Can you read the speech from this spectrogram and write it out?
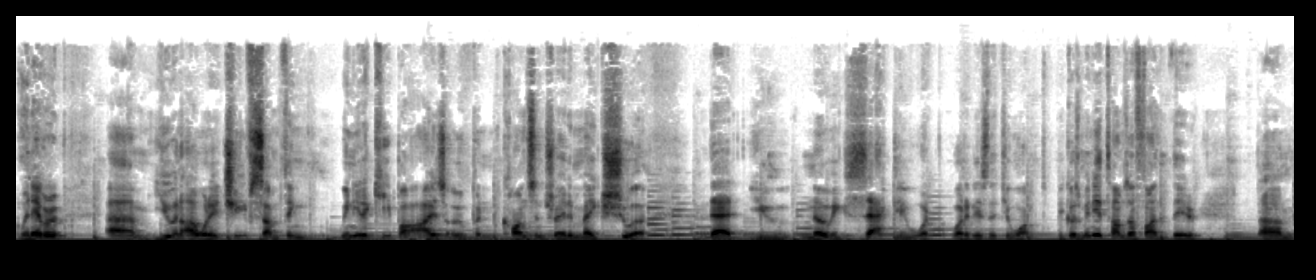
whenever um, you and I want to achieve something, we need to keep our eyes open, concentrate, and make sure that you know exactly what, what it is that you want. Because many times I find that there um,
